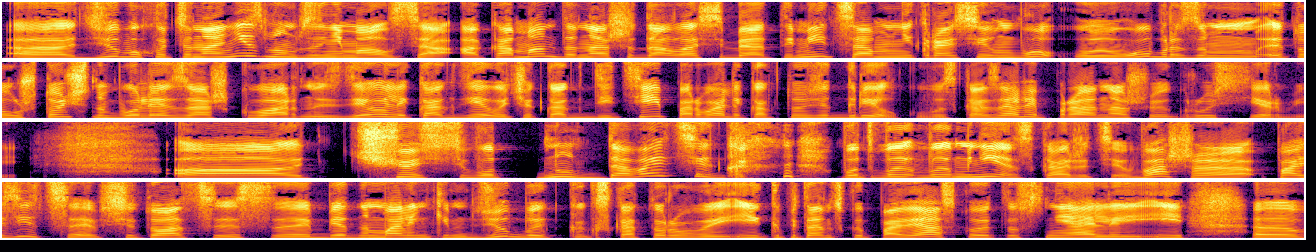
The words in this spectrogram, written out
э, Дюба хоть анонизмом занимался, а команда наша дала себя отыметь самым некрасивым образом, это уж точно более зашкварно. Сделали как девочек, как детей, порвали как тузик грелку. Вы сказали про нашу нашу игру с Сербией. А, чё, вот, ну, давайте, вот вы, вы мне скажете, ваша позиция в ситуации с бедным маленьким Дюбой, как, с которого и капитанскую повязку эту сняли, и э,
